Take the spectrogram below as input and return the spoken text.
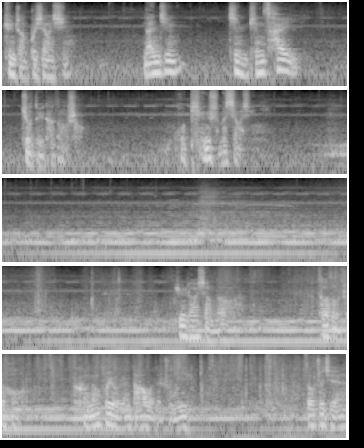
军长不相信，南京仅凭猜疑就对他动手。我凭什么相信你？军长想到了，他走之后，可能会有人打我的主意。走之前。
